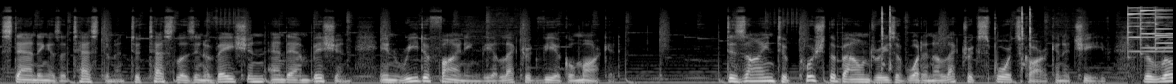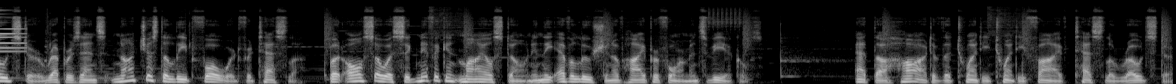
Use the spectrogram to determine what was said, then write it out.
standing as a testament to Tesla's innovation and ambition in redefining the electric vehicle market. Designed to push the boundaries of what an electric sports car can achieve, the Roadster represents not just a leap forward for Tesla, but also a significant milestone in the evolution of high-performance vehicles. At the heart of the 2025 Tesla Roadster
